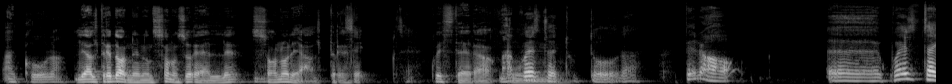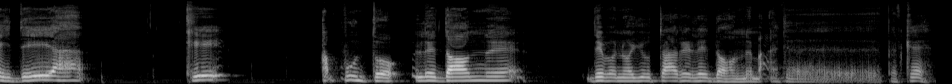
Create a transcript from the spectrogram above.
ancora. Le altre donne non sono sorelle, sono le altre. Sì, sì. Questa era Ma un- questo è tuttora. Però eh, questa idea che appunto le donne devono aiutare le donne, ma eh, perché?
